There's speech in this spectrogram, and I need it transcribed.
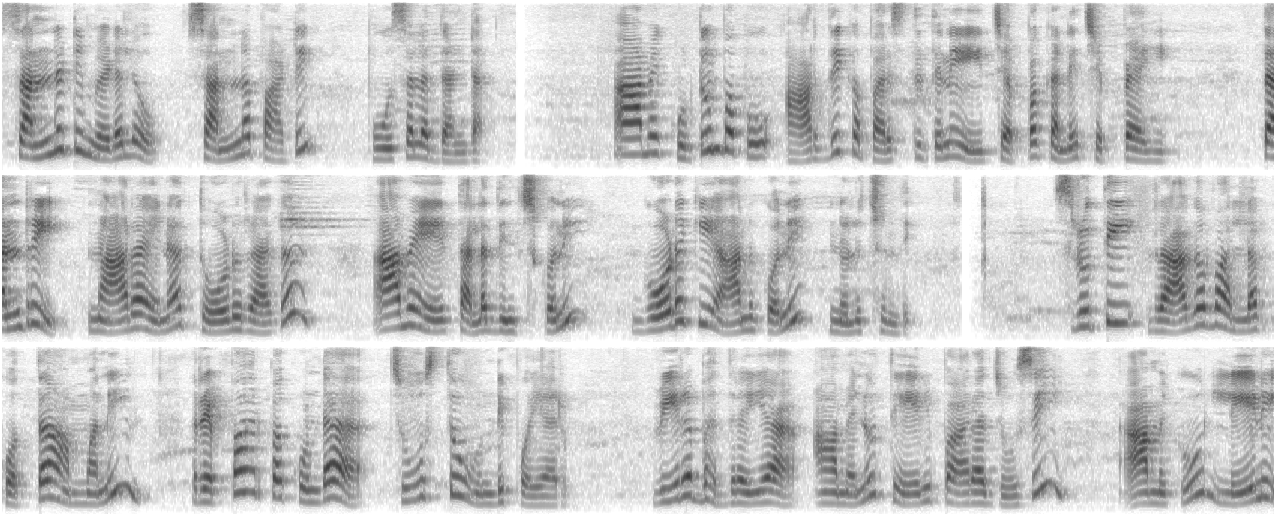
సన్నటి మెడలో సన్నపాటి పూసల దండ. ఆమె కుటుంబపు ఆర్థిక పరిస్థితిని చెప్పకనే చెప్పాయి. తండ్రి నారాయణ తోడురాగా ఆమె తలదించుకొని గోడకి ఆనుకొని నిలుచుంది. శృతి రాఘవాళ్ళ కొత్త అమ్మని రెప్పార్పకుండా చూస్తూ ఉండిపోయారు. వీరభద్రయ్య ఆమెను తేరిపారా చూసి ఆమెకు లేని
